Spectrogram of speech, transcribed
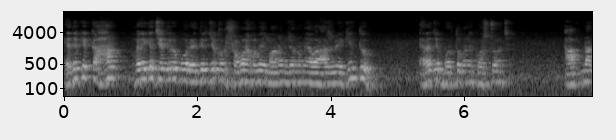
এদেরকে কাহার হয়ে গেছে এদের উপর? এদের যখন সময় হবে, মানব জন্মে আবার আসবে। কিন্তু এরা যে বর্তমানে কষ্ট আছে, আপনার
